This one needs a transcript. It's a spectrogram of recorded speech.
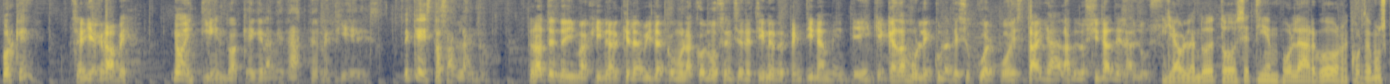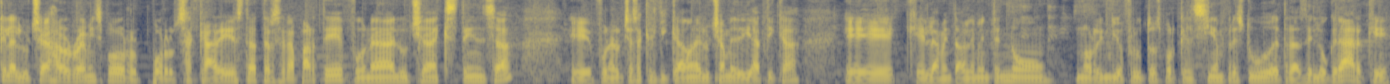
¿Por qué? Sería grave. No entiendo a qué gravedad te refieres. ¿De qué estás hablando? Traten de imaginar que la vida como la conocen se detiene repentinamente y que cada molécula de su cuerpo estalla a la velocidad de la luz. Y hablando de todo ese tiempo largo, recordemos que la lucha de Harold Ramis por, por sacar esta tercera parte fue una lucha extensa, eh, fue una lucha sacrificada, una lucha mediática eh, que lamentablemente no, no rindió frutos porque él siempre estuvo detrás de lograr que,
